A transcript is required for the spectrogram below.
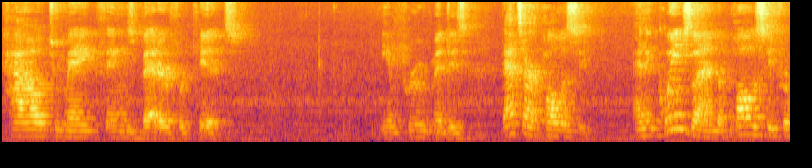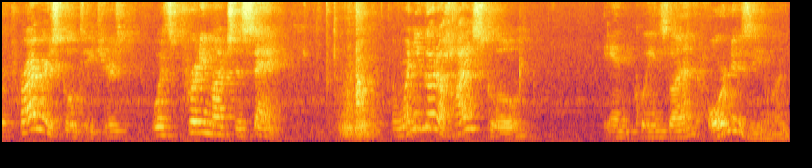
how to make things better for kids. Improvement is, that's our policy. And in Queensland, the policy for primary school teachers was pretty much the same. And when you go to high school in Queensland or New Zealand,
